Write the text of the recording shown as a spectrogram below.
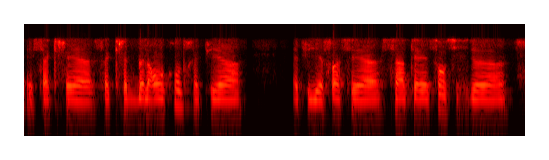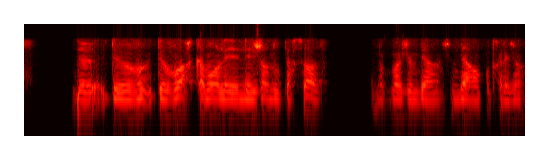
et ça crée ça crée de belles rencontres et puis et puis des fois c'est euh, intéressant aussi de de, de de voir comment les, les gens nous perçoivent donc moi j'aime bien j'aime bien rencontrer les gens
